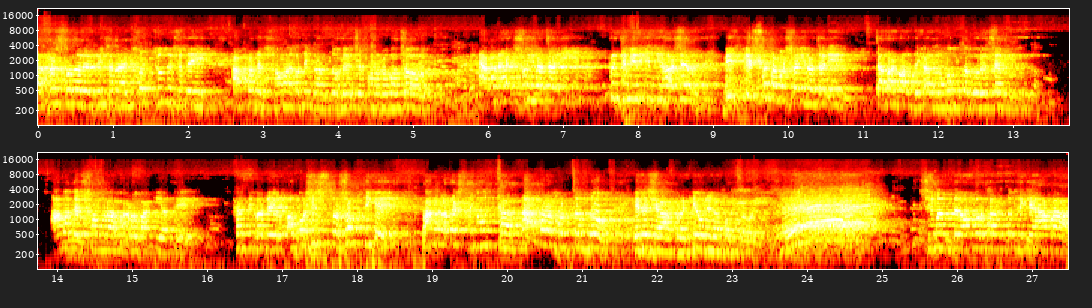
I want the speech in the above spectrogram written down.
আর হাসপাতালের বিছানায় আপনাদের সময় অতিক্রান্ত হয়েছে পনেরো বছর। এমন এক স্বৈরাচারী পৃথিবীর ইতিহাসের নিকৃষ্টতম স্বৈরাচারীর চাপাকল থেকে মুক্ত করেছেন, আমাদের সংগ্রাম আরও বাকি আছে। ফ্যাসিবাদের অবশিষ্ট শক্তিকে বাংলাদেশ থেকে উৎখাত না করা পর্যন্ত এদেশে আমরা কেউ নিরাপদ নই। সীমান্তের অপর প্রান্ত থেকে আবার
